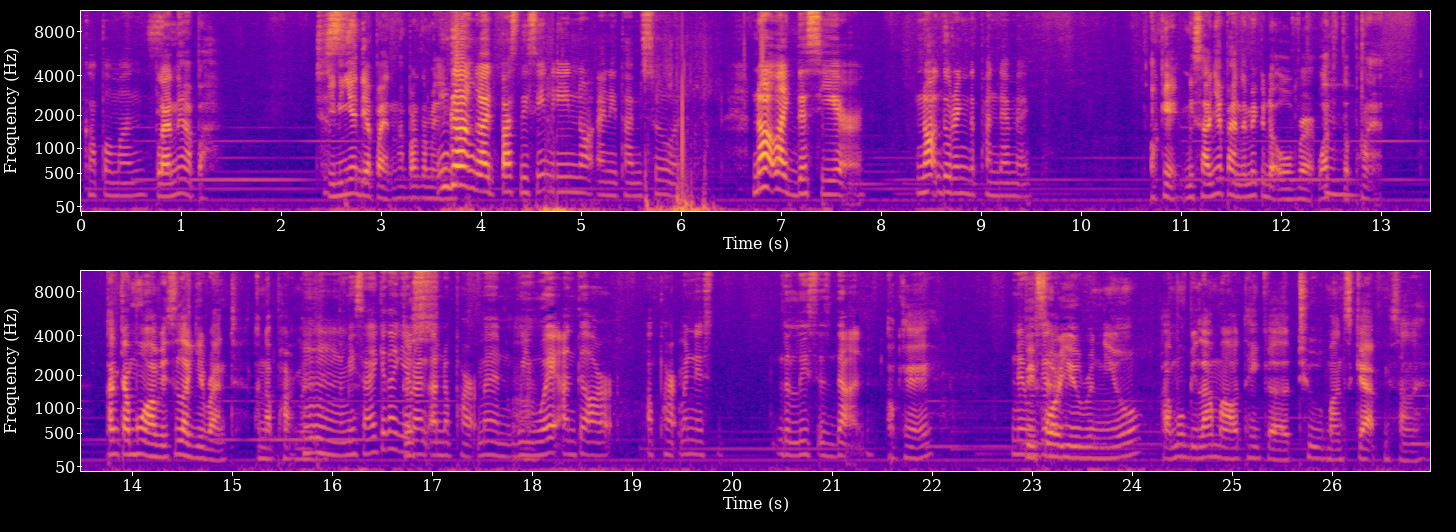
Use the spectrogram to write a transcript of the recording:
a couple months. Plannya apa? Just Ininya diapain? Apartemen? enggak enggak pas di sini. Not anytime soon. Not like this year. Not during the pandemic. Oke, misalnya pandemic udah over, what's the Mm-hmm. plan? Kan kamu obviously lagi rent an apartment. Mm, misalnya kita lagi Terus- rent an apartment. We wait until our apartment is the lease is done. Then we Before you renew, kamu bilang mau take a two months gap misalnya.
